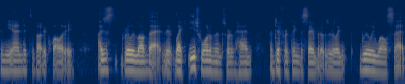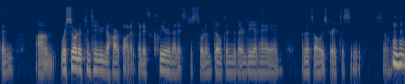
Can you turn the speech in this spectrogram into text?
In the end, it's about equality. I just really love that, and it, like each one of them sort of had a different thing to say, but it was really, really well said. And um, we're sort of continuing to harp on it, but it's clear that it's just sort of built into their DNA, and and that's always great to see. So. Mm-hmm.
